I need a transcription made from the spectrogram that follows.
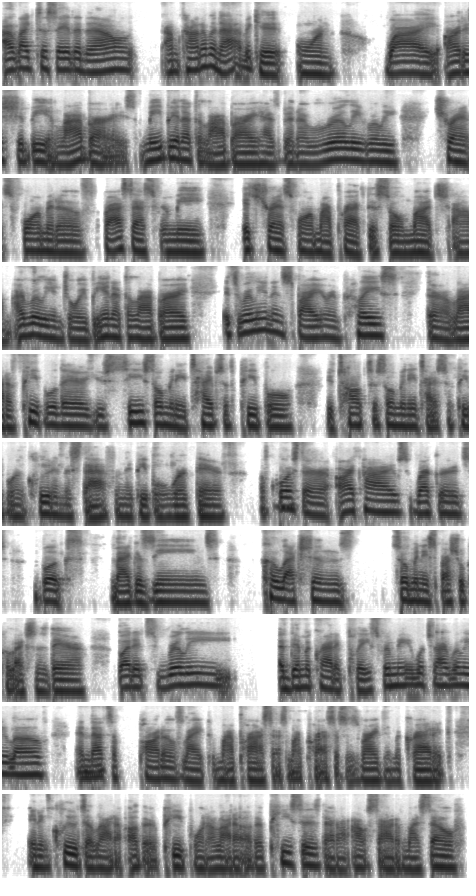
I like to say that now I'm kind of an advocate on why artists should be in libraries. Me being at the library has been a really, really transformative process for me. It's transformed my practice so much. Um, I really enjoy being at the library. It's really an inspiring place. There are a lot of people there. You see so many types of people. You talk to so many types of people, including the staff and the people who work there. Of course, there are archives, records, books, magazines, collections, so many special collections there. But it's really a democratic place for me, which I really love. And mm-hmm. that's a part of like my process. My process is very democratic. it includes a lot of other people and a lot of other pieces that are outside of myself.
